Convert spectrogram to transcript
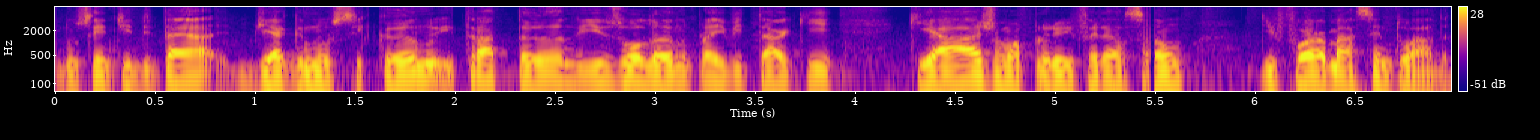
no sentido de estar tá diagnosticando e tratando e isolando para evitar que, que haja uma proliferação de forma acentuada.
